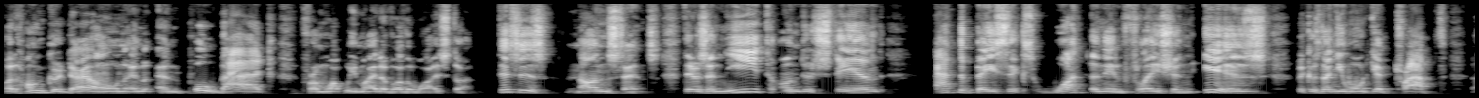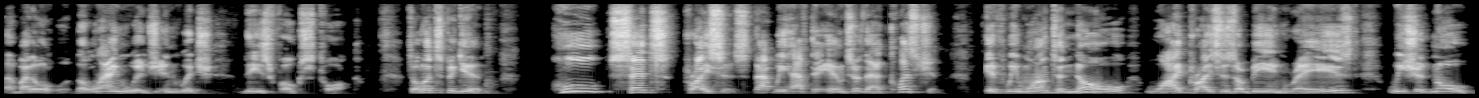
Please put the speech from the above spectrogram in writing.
but hunker down and, and pull back from what we might have otherwise done. This is nonsense. There's a need to understand at the basics what an inflation is, because then you won't get trapped uh, by the, the language in which these folks talk. So let's begin. Who sets prices? That we have to answer that question if we want to know why prices are being raised, we should know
